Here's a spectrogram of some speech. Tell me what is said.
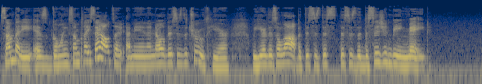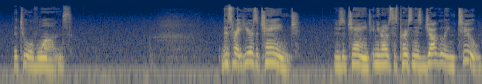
somebody is going someplace else I, I mean i know this is the truth here we hear this a lot but this is this this is the decision being made the two of wands this right here is a change. There's a change. And you notice this person is juggling too.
